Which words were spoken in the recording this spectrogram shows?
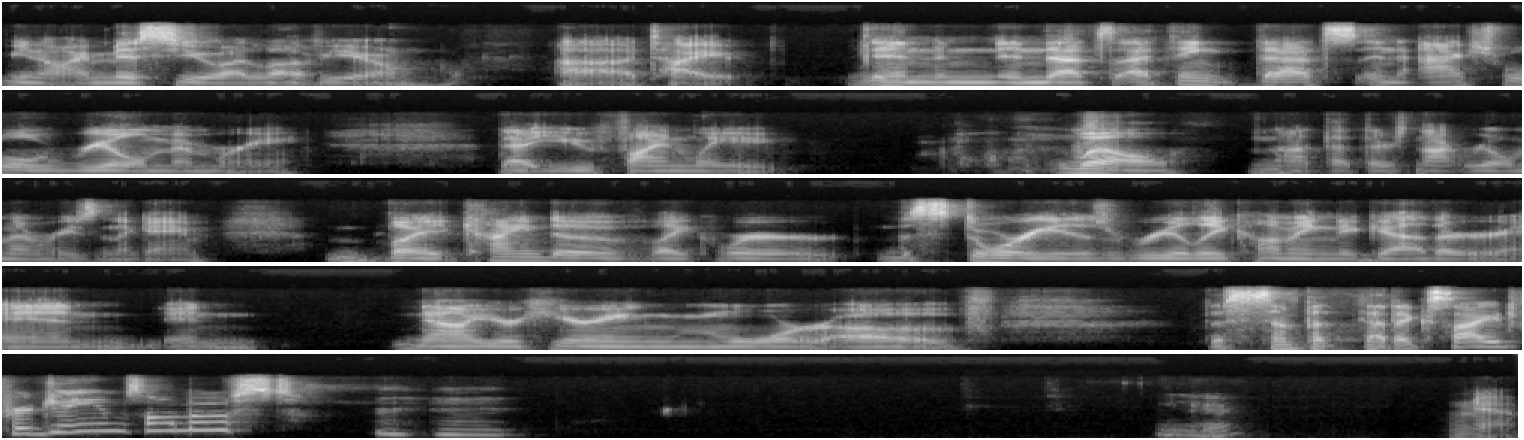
you know, I miss you, I love you, uh, type. And, and and that's I think that's an actual real memory that you finally well, not that there's not real memories in the game, but kind of like where the story is really coming together and and now you're hearing more of the sympathetic side for James almost. mhm. Yeah.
